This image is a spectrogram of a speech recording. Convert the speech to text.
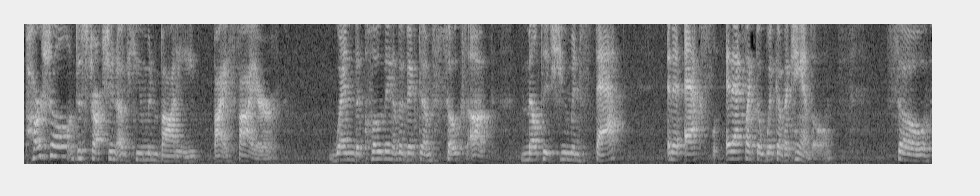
partial destruction of human body by fire when the clothing of the victim soaks up melted human fat and it acts it acts like the wick of a candle. So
